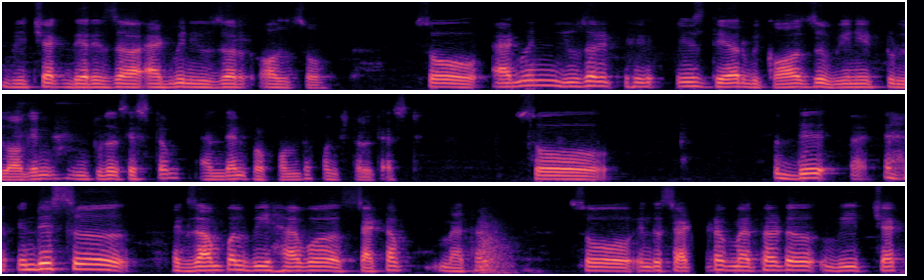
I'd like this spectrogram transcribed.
we check there is a admin user also. So admin user is there because we need to log in into the system and then perform the functional test. So the, in this uh, example we have a setup method. So in the setup method uh, we check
